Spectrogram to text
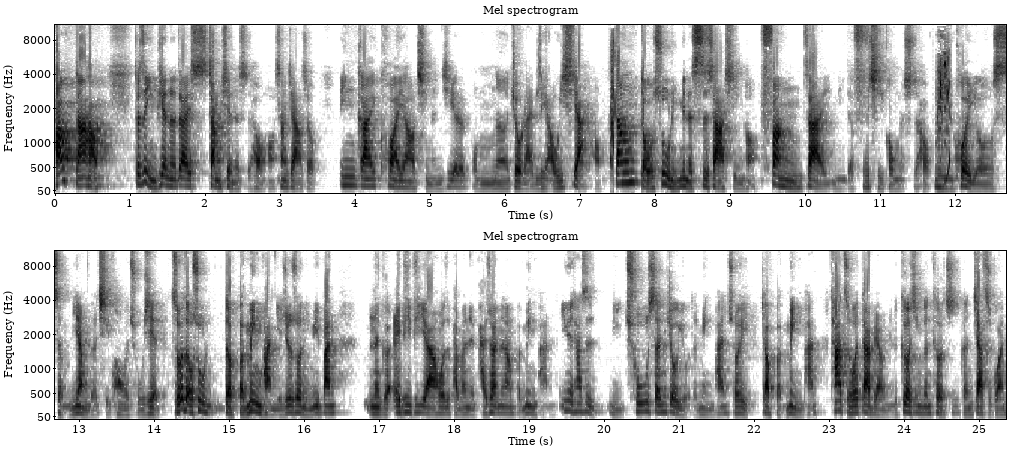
好，大家好，这支影片呢，在上线的时候，哈，上架的时候。应该快要情人节了，我们呢就来聊一下哈。当斗数里面的四煞星哈放在你的夫妻宫的时候，你会有什么样的情况会出现？紫微斗数的本命盘，也就是说你们一般那个 APP 啊或者排盘里排出来那张本命盘，因为它是你出生就有的命盘，所以叫本命盘。它只会代表你的个性跟特质跟价值观。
